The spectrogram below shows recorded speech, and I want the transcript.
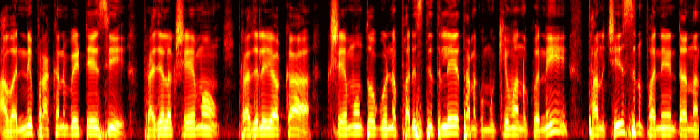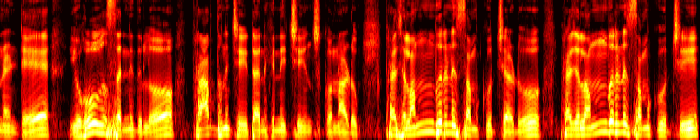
అవన్నీ ప్రక్కన పెట్టేసి ప్రజల క్షేమం ప్రజ ప్రజల యొక్క క్షేమంతో కూడిన పరిస్థితులే తనకు ముఖ్యం అనుకొని తాను చేసిన పని ఏంటన్నానంటే యహో సన్నిధిలో ప్రార్థన చేయటానికి నిశ్చయించుకున్నాడు. ప్రజలందరినీ సమకూర్చాడు. ప్రజలందరినీ సమకూర్చి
